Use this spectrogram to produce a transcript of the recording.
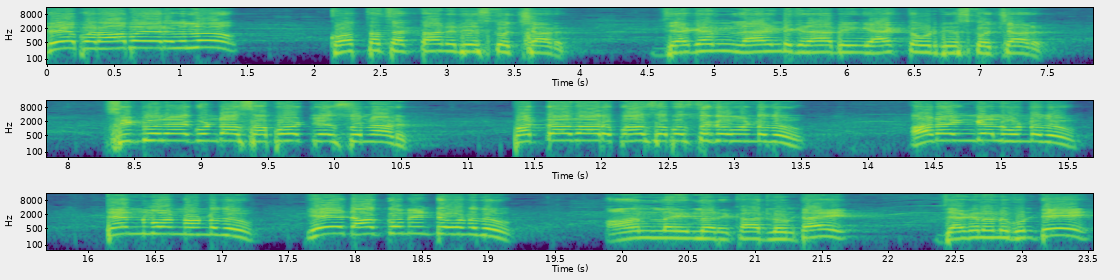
రేపు రాబోయే రోజుల్లో కొత్త చట్టాన్ని తీసుకొచ్చాడు. జగన్ ల్యాండ్ గ్రాబింగ్ యాక్ట్ ఒకటి తీసుకొచ్చాడు. సిగ్గు లేకుండా సపోర్ట్ చేస్తున్నాడు. పట్టాదారు పాస పుస్తకం ఉండదు. అడంగల్ ఉండదు. టెన్ వన్ ఉండదు. ఏ డాక్యుమెంట్ ఉండదు. ఆన్లైన్లో రికార్డులు ఉంటాయి జగన్ అనుకుంటే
